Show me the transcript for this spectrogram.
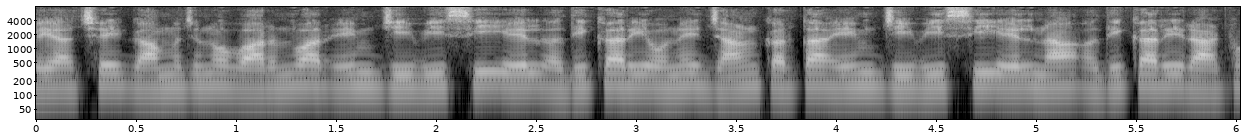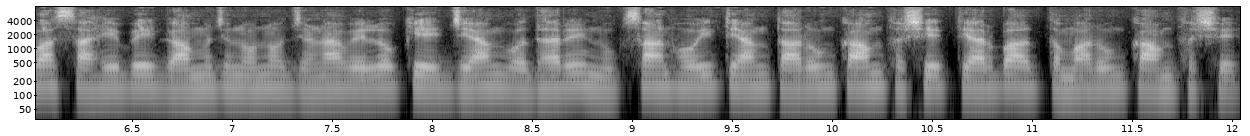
ગયા છે. ગામજનો વારંવાર એમજીવીસીએલ અધિકારીઓને જાણ કરતા એમજીવીસીએલના અધિકારી રાઠવા સાહેબે ગામજનોનો જણાવેલો કે જ્યાં વધારે નુકસાન હોય ત્યાં તારું કામ થશે, ત્યારબાદ તમારું કામ થશે.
